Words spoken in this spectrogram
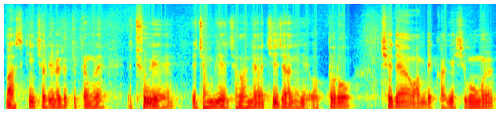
마스킹 처리를 했기 때문에 추후에 정비에 전혀 지장이 없도록 최대한 완벽하게 시공을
